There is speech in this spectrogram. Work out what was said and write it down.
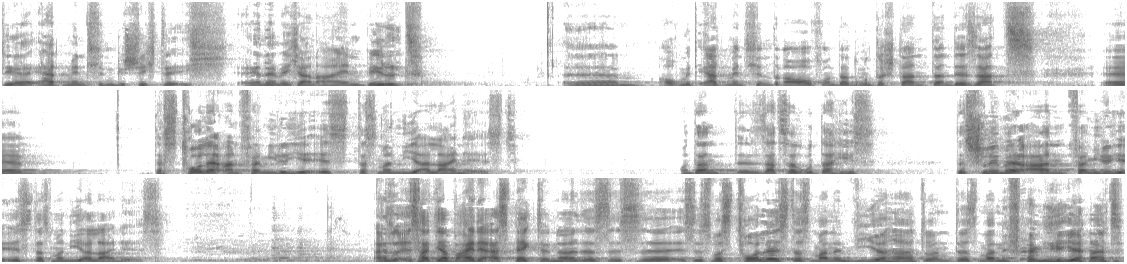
der Erdmännchen-Geschichte. Ich erinnere mich an ein Bild, äh, auch mit Erdmännchen drauf, und darunter stand dann der Satz, äh, das Tolle an Familie ist, dass man nie alleine ist. Und dann der Satz darunter hieß, das Schlimme an Familie ist, dass man nie alleine ist. Also es hat ja beide Aspekte. Ne? Das ist, äh, es ist was Tolles, dass man ein Wir hat und dass man eine Familie hat.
